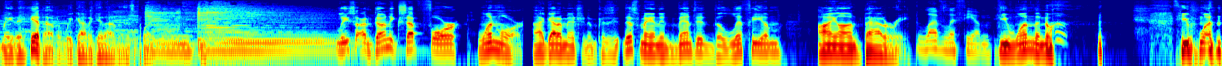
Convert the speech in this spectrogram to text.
made a hit out of "We Gotta Get Out of This Place." Lisa, I'm done except for one more. I got to mention him because this man invented the lithium ion battery. Love lithium. He won the no- he won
